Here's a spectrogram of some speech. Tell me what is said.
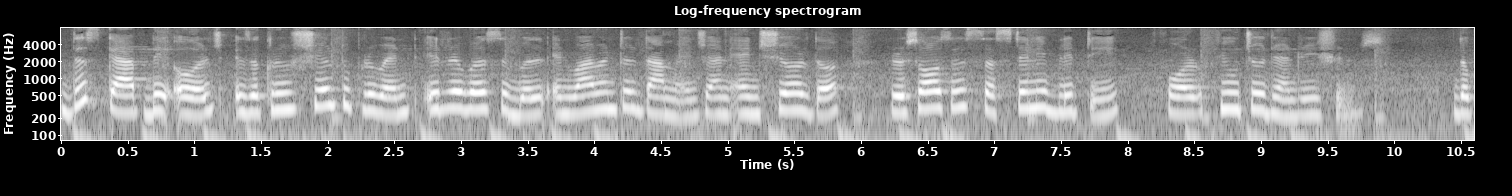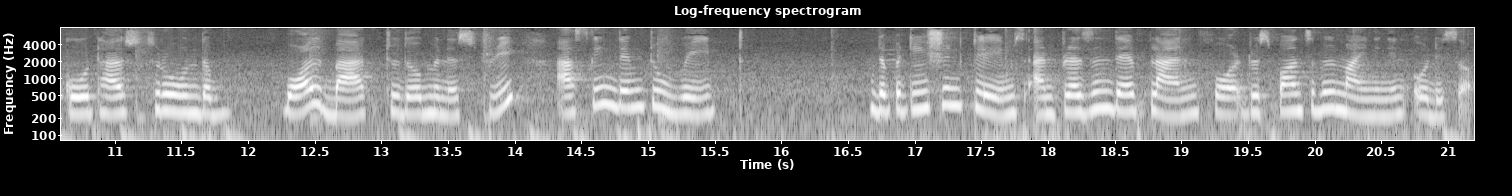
This cap, they urge, is crucial to prevent irreversible environmental damage and ensure the resource's sustainability for future generations. The court has thrown the ball back to the ministry, asking them to wait the petition claims and present their plan for responsible mining in Odisha.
